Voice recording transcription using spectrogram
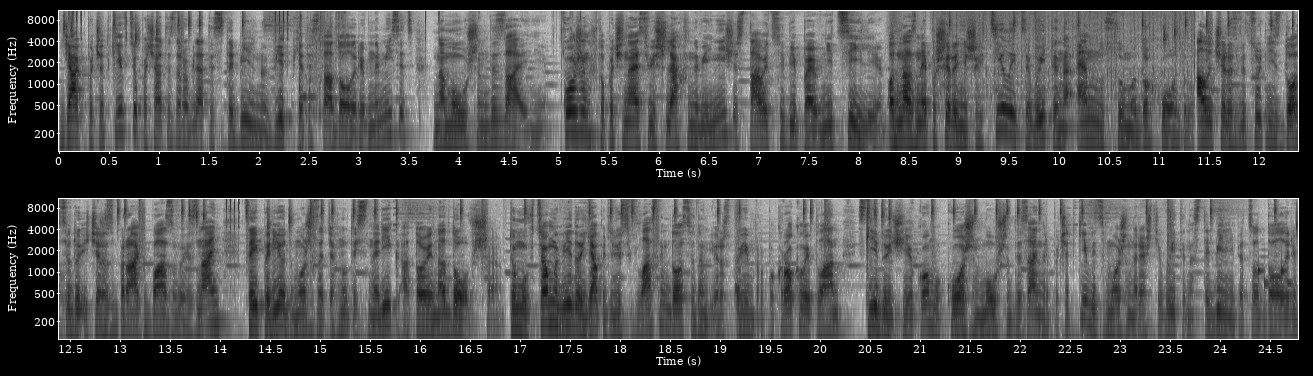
Як початківцю почати заробляти стабільно від 500 доларів на місяць на моушн дизайні? Кожен, хто починає свій шлях в новій ніші, ставить собі певні цілі. Одна з найпоширеніших цілей це вийти на енну суму доходу. Але через відсутність досвіду і через брак базових знань цей період може затягнутися на рік, а то й на довше. Тому в цьому відео я поділюсь власним досвідом і розповім про покроковий план, слідуючи якому кожен моушн дизайнер початківець зможе нарешті вийти на стабільні 500 доларів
